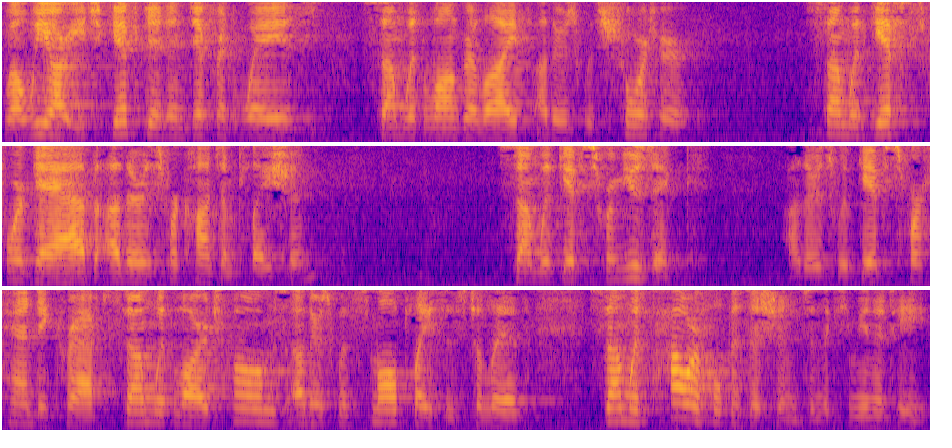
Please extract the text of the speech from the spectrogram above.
Well, we are each gifted in different ways, some with longer life, others with shorter some with gifts for gab, others for contemplation, some with gifts for music, others with gifts for handicraft, some with large homes, others with small places to live, some with powerful positions in the community,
